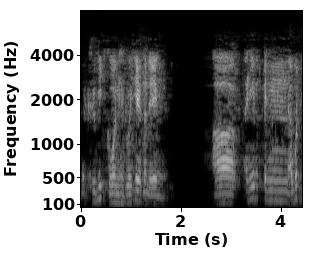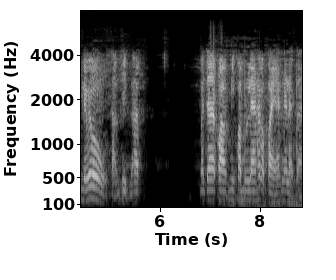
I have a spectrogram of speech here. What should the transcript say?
มันคือมิดโกนแห่งตัวเทพนั่นเองเอ่ออันนี้เป็นอาวุธเลเวลสามสิบนะครับ มันจะความมีความรุนแรงเท่ากับไฟแอคนี่แหละแต่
